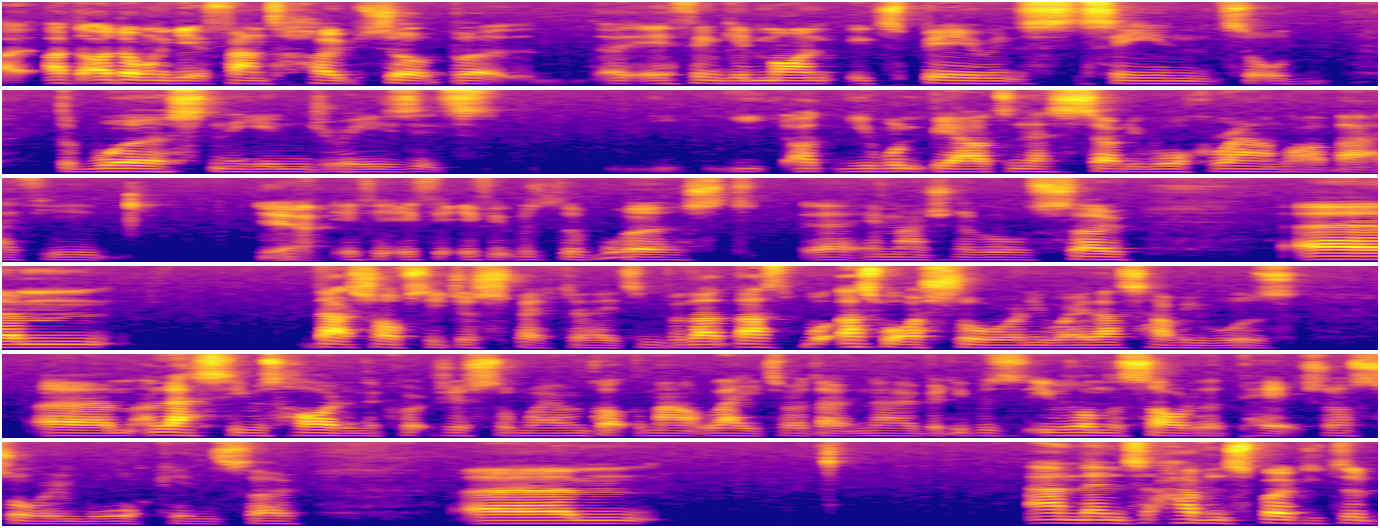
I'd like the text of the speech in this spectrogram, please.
I, I don't want to get fans' hopes up, but I think in my experience, seeing sort of the worst knee injuries, it's you, uh, you wouldn't be able to necessarily walk around like that if you Yeah. if if if it was the worst uh, imaginable. So um, that's obviously just speculating, but that, that's what that's what I saw anyway. That's how he was. Um, unless he was hiding the crutches somewhere and got them out later, I don't know. But he was he was on the side of the pitch and I saw him walking. So, um, and then having spoken to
